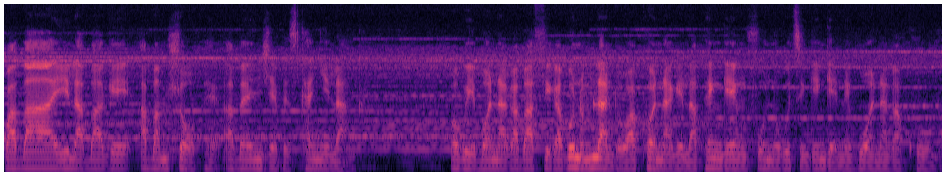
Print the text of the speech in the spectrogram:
kwabayilaba ke abamhlophe abayindlebe sikhanya ilanga okuyibona ke abafika kunomlando wakhona ke lapha engeke ngifuna ukuthi ngingene kuwona kakhulu.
